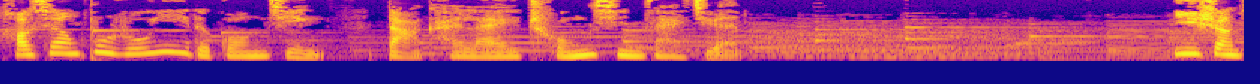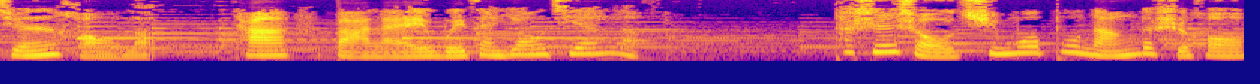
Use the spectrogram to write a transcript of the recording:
好像不如意的光景，打开来重新再卷。衣裳卷好了，她把来围在腰间了。他伸手去摸布囊的时候，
